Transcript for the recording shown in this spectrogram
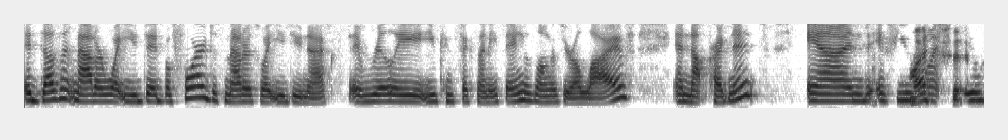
It doesn't matter what you did before, it just matters what you do next. It really, you can fix anything as long as you're alive and not pregnant. And if you What? want to,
